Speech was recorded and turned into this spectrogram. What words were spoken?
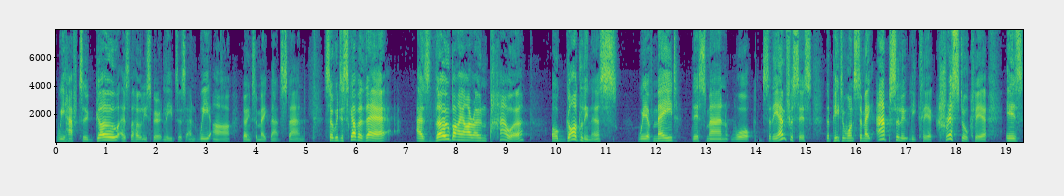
we have to go as the Holy Spirit leads us, and we are going to make that stand. So we discover there, as though by our own power or godliness, we have made this man walk. So, the emphasis that Peter wants to make absolutely clear, crystal clear, is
